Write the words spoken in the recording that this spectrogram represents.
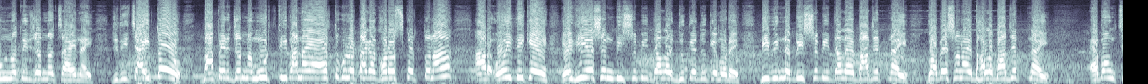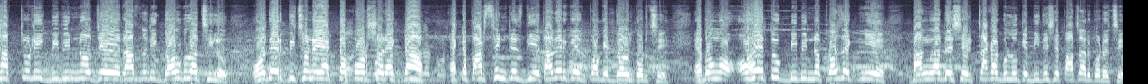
উন্নতির জন্য চায় নাই। যদি চাইতো, বাপের জন্য মূর্তি বানায় এতগুলো টাকা খরচ করতো না, আর ওইদিকে এভিয়েশন বিশ্ববিদ্যালয় ঢুকে ঢুকে মরে। বিভিন্ন বিশ্ববিদ্যালয়ে বাজেট নাই, গবেষণায় ভালো বাজেট নাই। এবং ছাত্রলীগ বিভিন্ন যে রাজনৈতিক দলগুলো ছিল, ওদের পিছনে একটা পর্ষদ একটা একটা পার্সেন্টেজ দিয়ে তাদেরকে পকেট গরম করছে এবং অহেতুক বিভিন্ন প্রজেক্ট নিয়ে বাংলাদেশের টাকাগুলোকে বিদেশে পাচার করেছে।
